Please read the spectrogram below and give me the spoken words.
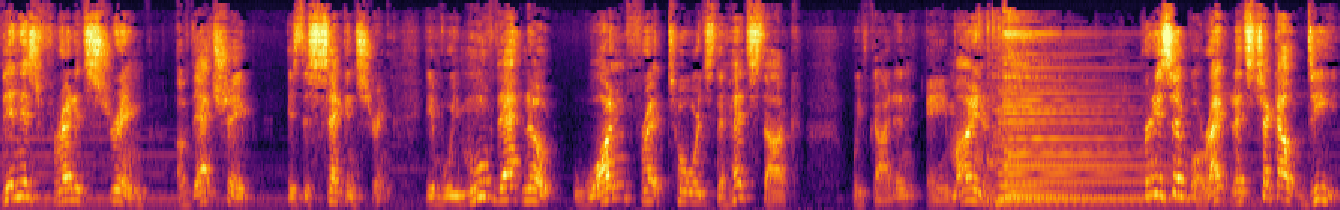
thinnest fretted string of that shape is the second string. If we move that note one fret towards the headstock, we've got an A minor. Pretty simple, right? Let's check out D.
